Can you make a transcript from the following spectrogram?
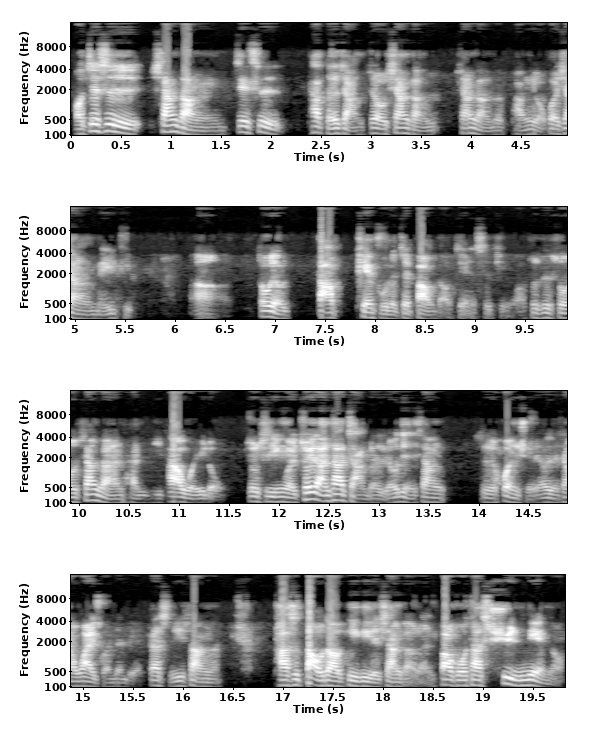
哦，这是香港，这是他得奖之后，香港香港的朋友或香港的媒体啊都有大篇幅的在报道这件事情哦，就是说香港人很以他为荣，就是因为虽然他长得有点像是混血，有点像外国人的脸，但实际上呢，他是道道地地的香港人，包括他训练哦。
